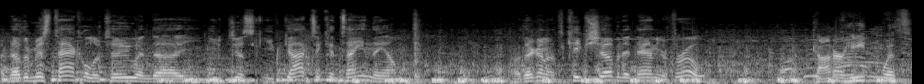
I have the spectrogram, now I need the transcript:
another missed tackle or two, and uh, you just you've got to contain them, or they're going to keep shoving it down your throat. Connor Heaton with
